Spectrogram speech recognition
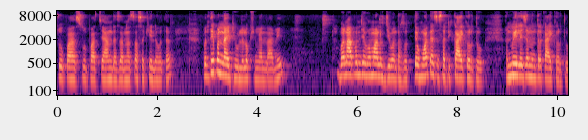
सुपा सुपाच्या अंदाजानंच असं केलं होतं. पण ते पण नाही ठेवलं लक्ष्म्यांना आम्ही. पण आपण जेव्हा माणूस जिवंत असतो तेव्हा त्याच्यासाठी काय करतो? आणि मेल्याच्या नंतर काय करतो?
